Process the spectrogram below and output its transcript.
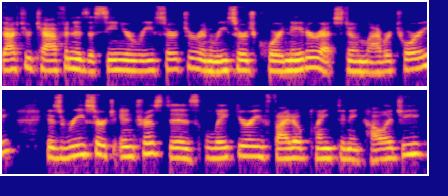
Dr. Chaffin is a senior researcher and research coordinator at Stone Laboratory. His research interest is Lake Erie phytoplankton ecology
